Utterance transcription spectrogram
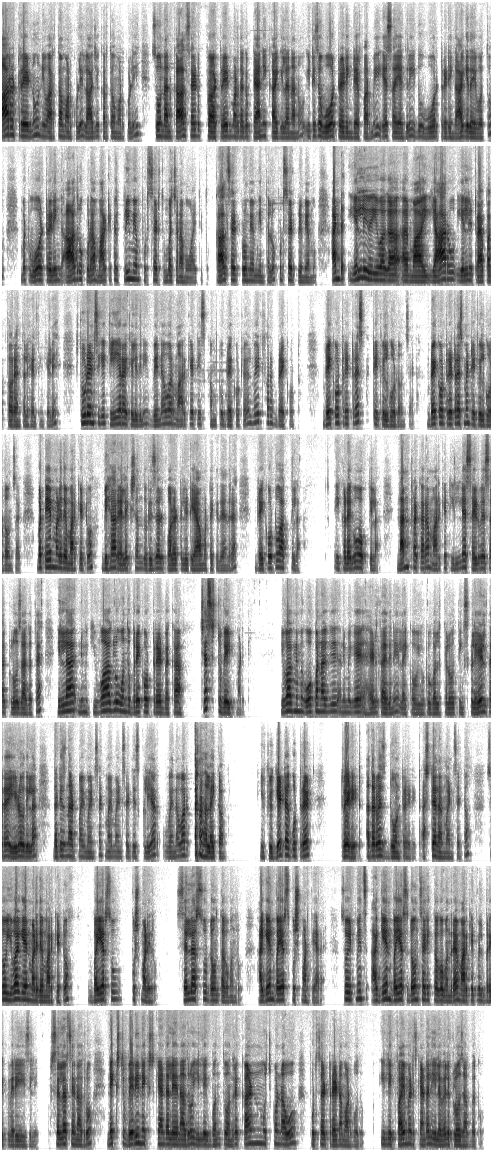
ಆರು ಟ್ರೇಡ್ನು ನೀವು ಅರ್ಥ ಮಾಡ್ಕೊಳ್ಳಿ ಲಾಜಿಕ್ ಅರ್ಥ ಮಾಡ್ಕೊಳ್ಳಿ. ಸೊ ನಾನು ಕಾಲ್ ಸೈಡ್ ಟ್ರೇಡ್ ಮಾಡಿದಾಗ ಪ್ಯಾನಿಕ್ ಆಗಿಲ್ಲ ನಾನು. It is a over trading day for me as I agree ಇದು ಓವರ್ ಟ್ರೇಡಿಂಗ್ ಆಗಿದೆ ಇವತ್ತು. ಬಟ್ ಓವರ್ ಟ್ರೇಡಿಂಗ್ ಆದರೂ ಕೂಡ ಮಾರ್ಕೆಟಲ್ಲಿ ಪ್ರೀಮಿಯಂ ಪುಟ್ ಸೈಡ್ ತುಂಬ ಚೆನ್ನಾಗಿ ಮೂವ್ ಆಯ್ತಿತ್ತು. ಕಾಲ್ ಸೈಡ್ ಪ್ರೀಮಿಯಮ್ಗಿಂತಲೂ ಪುಟ್ ಸೈಡ್ ಪ್ರೀಮಿಯಮ್ಮು ಆ್ಯಂಡ್ ಎಲ್ಲಿ ಇವಾಗ ಮಾ, ಯಾರು ಎಲ್ಲಿ ಟ್ರ್ಯಾಪ್ ಆಗ್ತವ್ರೆ ಅಂತಲೇ ಹೇಳ್ತೀನಿ ಕೇಳಿ. ಸ್ಟೂಡೆಂಟ್ಸ್ಗೆ ಕ್ಲಿಯರಾಗಿ ಹೇಳಿದ್ದೀನಿ. When our market is come to breakout level wait for breakout breakout retracement it will go down side breakout retracement it will go down side but ಏನು ಮಾಡಿದೆ ಮಾರ್ಕೆಟು ಬಿಹಾರ್ ಎಲೆಕ್ಷನ್ದು ರಿಸಲ್ಟ್ ವಾಲಟಿಲಿಟಿ ಯಾವ ಮಟ್ಟಕ್ಕಿದೆ ಅಂದರೆ ಬ್ರೇಕ್ಔಟು ಆಗ್ತಿಲ್ಲ. ಈ ಕಡೆಗೂ ಹೋಗ್ತಿಲ್ಲ. ನನ್ನ ಪ್ರಕಾರ ಮಾರ್ಕೆಟ್ ಇಲ್ಲೇ ಸೈಡ್ ವೇಸ್ ಆಗಿ ಕ್ಲೋಸ್ ಆಗುತ್ತೆ. ಇಲ್ಲ, ನಿಮಗೆ ಇವಾಗಲೂ ಒಂದು ಬ್ರೇಕ್ಔಟ್ ಟ್ರೇಡ್ ಬೇಕಾ? ಜಸ್ಟ್ ವೆಯ್ಟ್ ಮಾಡಿ. ಇವಾಗ ನಿಮಗೆ ಓಪನ್ ಆಗಿ ನಿಮಗೆ ಹೇಳ್ತಾ ಇದ್ದೀನಿ. ಲೈಕ್ ಯೂಟ್ಯೂಬಲ್ಲಿ ಕೆಲವು ಥಿಂಗ್ಸ್ಗಳು ಹೇಳ್ತಾರೆ, ಹೇಳೋದಿಲ್ಲ. That is not my mind set my mind set is clear when our like if you get a good trade trade it otherwise don't trade it ಅಷ್ಟೇ ನನ್ನ ಮೈಂಡ್ ಸೆಟ್ಟು ಸೊ ಇವಾಗ ಏನು ಮಾಡಿದೆ ಮಾರ್ಕೆಟು ಬಯರ್ಸು ಪುಷ್ ಮಾಡಿದರು. Sellers down ತಗೊಬಂದರು. Again buyers push ಮಾಡ್ತಿದ್ದಾರೆ. So it means again buyers down ಸೈಡಿಗೆ ತೊಗೊಬಂದರೆ market will break very easily sellers ಏನಾದರೂ ನೆಕ್ಸ್ಟ್ ವೆರಿ ನೆಕ್ಸ್ಟ್ ಕ್ಯಾಂಡಲ್ ಏನಾದರೂ ಇಲ್ಲಿಗೆ ಬಂತು ಅಂದರೆ ಕಣ್ಣು ಮುಚ್ಕೊಂಡು ನಾವು ಪುಟ್ ಸೈಡ್ ಟ್ರೇಡ್ನ ಮಾಡ್ಬೋದು. ಇಲ್ಲಿಗೆ ಫೈವ್ ಮಿನಿಟ್ಸ್ ಕ್ಯಾಂಡಲ್ ಈ ಲೆವೆಲ್ ಕ್ಲೋಸ್ ಆಗಬೇಕು.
